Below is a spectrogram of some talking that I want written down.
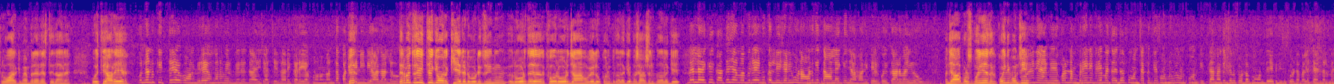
ਪਰਿਵਾਰਕ ਮੈਂਬਰ ਹੈ ਰਿਸ਼ਤੇਦਾਰ ਹੈ ਉਹ ਇੱਥੇ ਆ ਰਹੇ ਆ ਉਹਨਾਂ ਨੂੰ ਕੀਤੇ ਆ ਫੋਨ ਵੀਰੇ ਉਹਨਾਂ ਨੂੰ ਮੇਰੇ ਮੇਰੇ ਤਾਏ ਚਾਚੇ ਸਾਰੇ ਕਰੇ ਆ ਫੋਨ ਉਹਨਾਂ ਨੂੰ ਤਾਂ ਪਤਾ ਹੀ ਨਹੀਂ ਵੀ ਆ ਗੱਲ ਹੋ ਫਿਰ ਬਾਈ ਤੁਸੀਂ ਇੱਥੇ ਕਿਉਂ ਰੱਖੀ ਹੈ ਡੈਡ ਬੋਡੀ ਤੁਸੀਂ ਇਹਨੂੰ ਰੋਡ ਤੇ ਰੱਖੋ ਰੋਡ ਜਾਮ ਹੋਵੇ ਲੋਕਾਂ ਨੂੰ ਪਤਾ ਲੱਗੇ ਪ੍ਰਸ਼ਾਸਨ ਨੂੰ ਪਤਾ ਲੱਗੇ। ਮੈਂ ਲੈ ਕੇ ਕਾਹਤੇ ਜਾਵਾਂ ਵੀਰੇ? ਇਹਨੂੰ ਕੱਲੀ ਜਣੀ ਹੁਣ ਆਉਣਗੇ ਤਾਂ ਲੈ ਕੇ ਜਾਵਾਂਗੇ ਫਿਰ ਕੋਈ ਕਾਰਵਾਈ ਹੋਊਗੀ। ਪੰਜਾਬ ਪੁਲਿਸ ਕੋਈ ਨਹੀਂ ਕੋਈ ਨਹੀਂ ਪਹੁੰਚੀ। ਕੋਈ ਨਹੀਂ ਆਇਆ ਮੇਰੇ ਕੋਲ ਨੰਬਰ ਹੀ ਨਹੀਂ ਵੀਰੇ ਮੈਂ ਤਾਂ ਇਹਦਾ ਫੋਨ ਚੱਕ ਕੇ ਤੁਹਾਨੂੰ ਵੀ ਹੁਣ ਫੋਨ ਕੀਤਾ। ਮੈਂ ਕਿਹਾ ਚਲੋ ਤੁਹਾਡਾ ਫੋਨ ਦੇਖਦੀ ਸੀ ਤੁਹਾਡਾ ਪਹਿਲਾਂ ਚੈਨਲ ਮੈਂ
